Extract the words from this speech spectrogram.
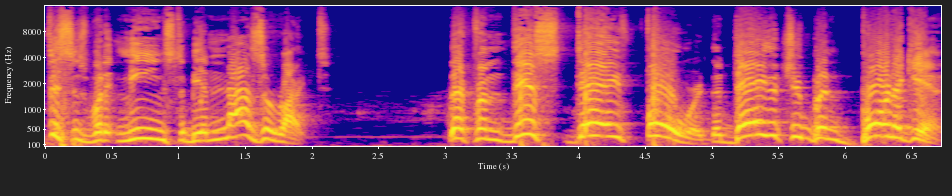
this is what it means to be a Nazarite. That from this day forward, the day that you've been born again,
